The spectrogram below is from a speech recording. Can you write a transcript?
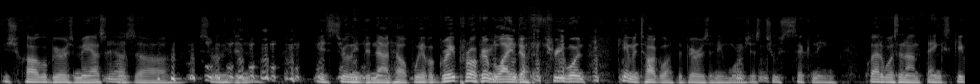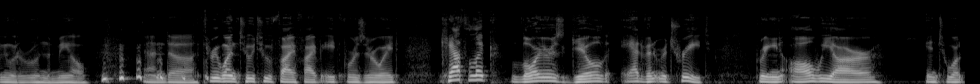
The Chicago Bears mask yeah. was uh, certainly didn't. It certainly did not help. We have a great program lined up. Three one. Can't even talk about the Bears anymore. It's just too sickening. Glad it wasn't on Thanksgiving. Would have ruined the meal. And uh, three one two two five five eight four zero eight. Catholic Lawyers Guild Advent Retreat, bringing all we are into what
